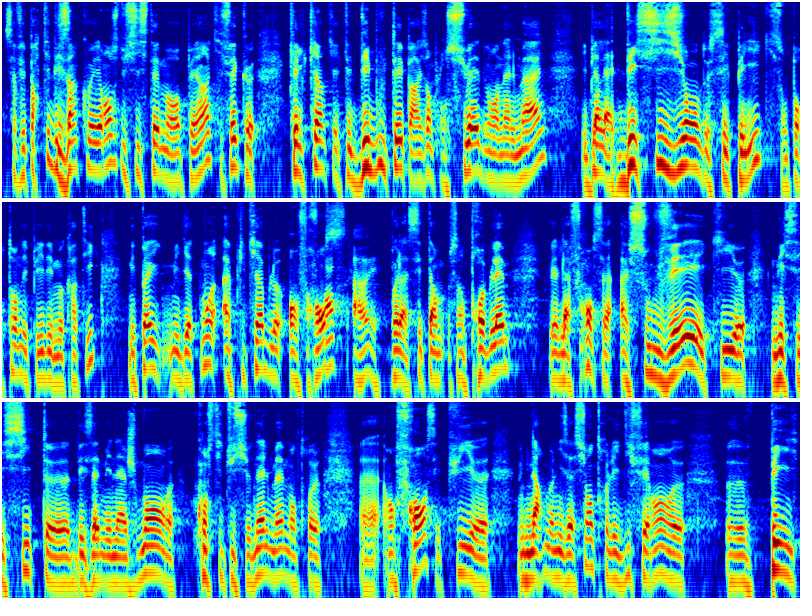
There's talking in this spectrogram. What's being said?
Ça fait partie des incohérences du système européen qui fait que quelqu'un qui a été débouté, par exemple, en Suède ou en Allemagne, eh bien, la décision de ces pays, qui sont pourtant des pays démocratiques, n'est pas immédiatement applicable en France. ah Voilà, c'est un, problème que la France a, soulevé et qui euh, nécessite euh, des aménagements euh, constitutionnels même entre, en France et puis une harmonisation entre les différents euh, pays.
